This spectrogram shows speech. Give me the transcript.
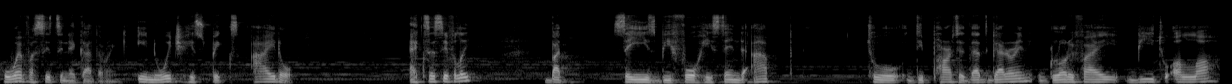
whoever sits in a gathering in which he speaks idle excessively but says before he stand up to depart that gathering glorify be to allah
